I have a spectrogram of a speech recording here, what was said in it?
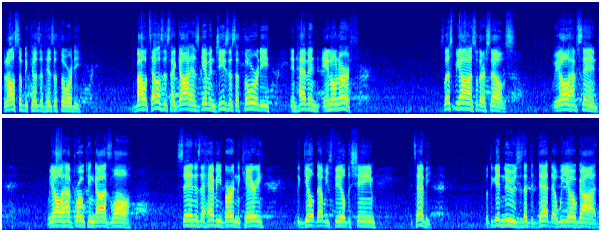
but also because of His authority. The Bible tells us that God has given Jesus authority in heaven and on earth. So let's be honest with ourselves. We all have sinned. We all have broken God's law. Sin is a heavy burden to carry. The guilt that we feel, the shame, it's heavy. But the good news is that the debt that we owe God,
